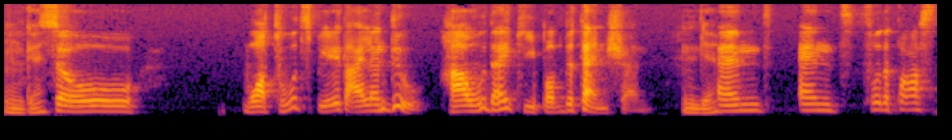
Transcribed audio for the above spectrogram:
Okay. So, what would Spirit Island do? How would I keep up the tension? Yeah. And and for the past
